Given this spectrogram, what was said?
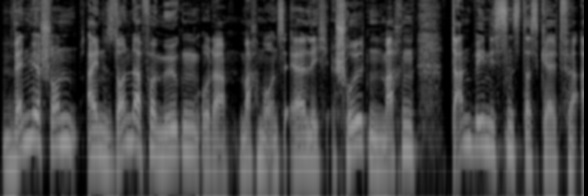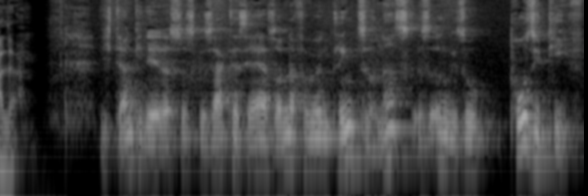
wenn wir schon ein Sondervermögen oder machen wir uns ehrlich, Schulden machen, dann wenigstens das Geld für alle. Ich danke dir, dass du es gesagt hast. Ja, ja, Sondervermögen klingt so, ne? Es ist irgendwie so positiv.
